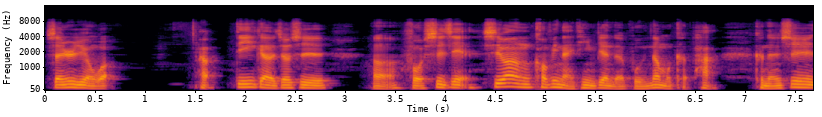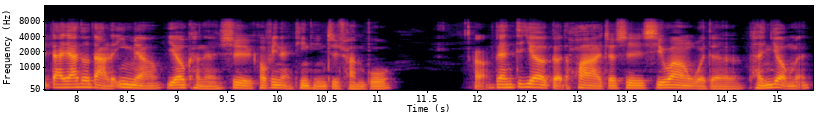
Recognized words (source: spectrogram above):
生日愿望。好，第一个就是呃，佛世界，希望 COVID-19 变得不那么可怕。可能是大家都打了疫苗，也有可能是 COVID-19 停止传播。好，但第二个的话，就是希望我的朋友们。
